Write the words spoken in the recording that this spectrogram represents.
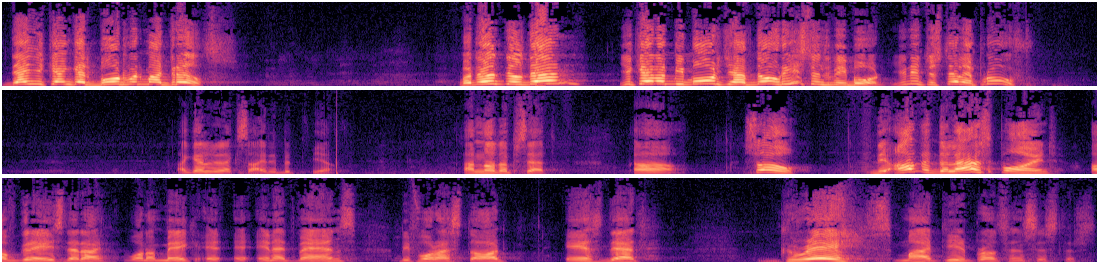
then you can get bored with my drills. But until then, you cannot be bored. You have no reason to be bored. You need to still improve. I get a little excited, but yeah, I'm not upset. Uh, so, the other, the last point of grace that I want to make in, in advance before I start is that grace, my dear brothers and sisters,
